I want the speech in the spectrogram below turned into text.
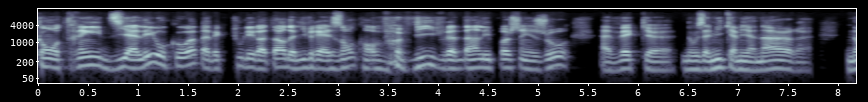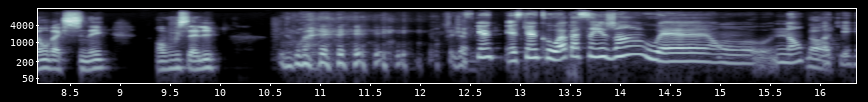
contraint d'y aller au coop avec tous les retards de livraison qu'on va vivre dans les prochains jours avec euh, nos amis camionneurs euh, non vaccinés. On vous salue. Ouais. Est-ce qu'il y y a un coop à Saint-Jean ou euh, on... non? Non. OK.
